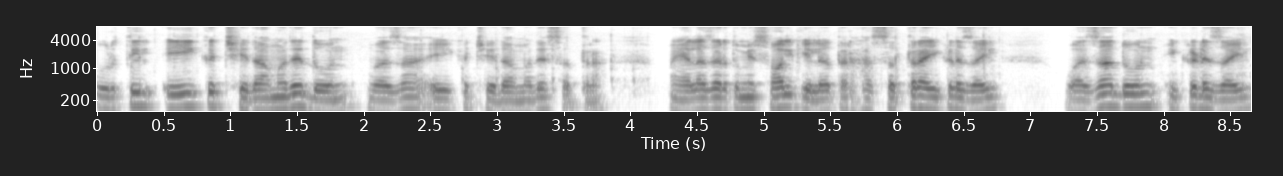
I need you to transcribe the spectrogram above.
उरतील एक छेदामध्ये दोन वजा एक छेदामध्ये सतरा. मग याला जर तुम्ही सॉल्व केलं तर हा सतरा इकडे जाईल. वजा दोन इकडे जाईल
